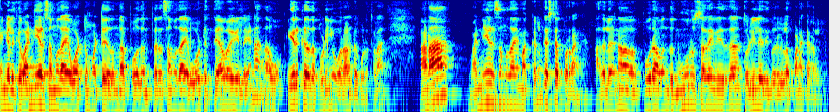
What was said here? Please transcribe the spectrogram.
எங்களுக்கு வன்னியர் சமுதாய ஓட்டு மட்டும் இருந்தால் போதும். பிற சமுதாய ஓட்டு தேவையில்லைன்னா அந்த இருக்கிறத பிடிங்கி ஒரு ஆள்கிட்ட கொடுக்கலாம். ஆனால் வன்னியர் சமுதாய மக்களும் கஷ்டப்படுறாங்க. அதில் என்ன பூரா வந்து நூறு சதவீதம் தொழிலதிபர்களோ பணக்காரர்கள்.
